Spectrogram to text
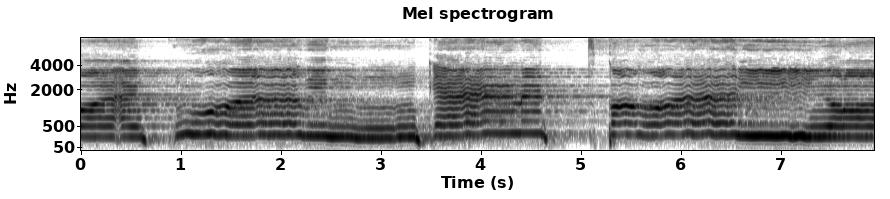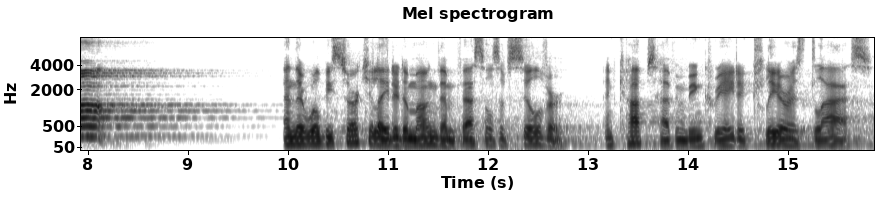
وأكواب كانت قواريرا And there will be circulated among them vessels of silver, and cups having been created clear as glass.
